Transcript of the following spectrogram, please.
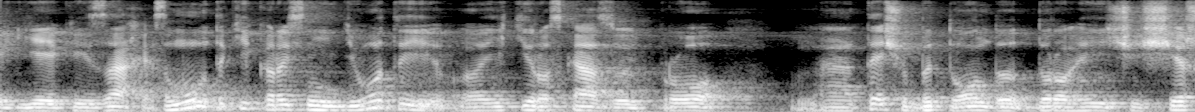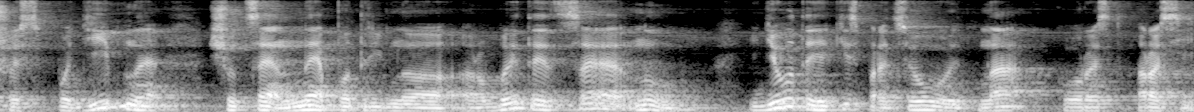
є, якийсь захист. Тому такі корисні ідіоти, е, які розказують про е, те, що бетон дорогий чи ще щось подібне, що це не потрібно робити, це ну, ідіоти, які спрацьовують на користь Росії.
